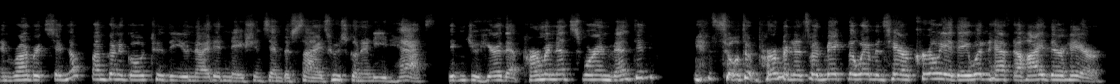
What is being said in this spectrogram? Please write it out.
And Robert said, Nope, I'm going to go to the United Nations. And besides, who's going to need hats? Didn't you hear that permanents were invented? And so the permanents would make the women's hair curly and they wouldn't have to hide their hair.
